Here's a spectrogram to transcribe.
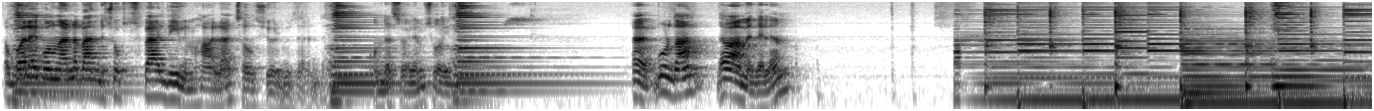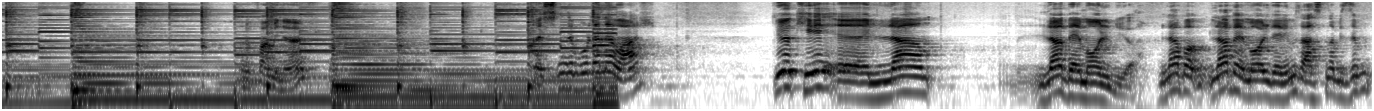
Tabi bare konularında ben de çok süper değilim. Hala çalışıyorum üzerinde. Onu da söylemiş olayım. Evet buradan devam edelim. Fa minör. Ha, şimdi burada ne var? Diyor ki e, la la bemol diyor. La, la bemol dediğimiz aslında bizim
